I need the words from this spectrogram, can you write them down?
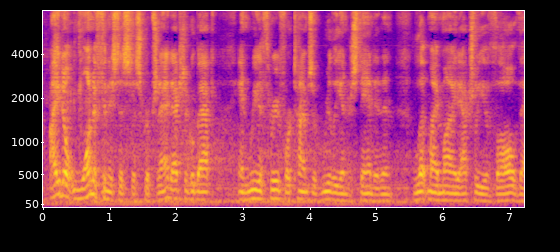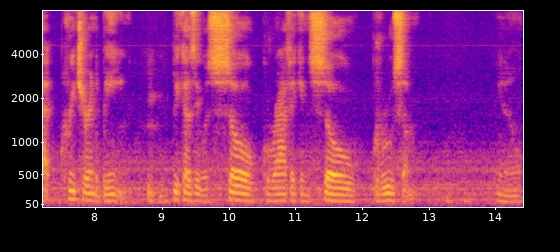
i don't want to finish this description. I had to actually go back and read it three or four times to really understand it and let my mind actually evolve that creature into being. Mhm. because it was so graphic and so gruesome. You know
